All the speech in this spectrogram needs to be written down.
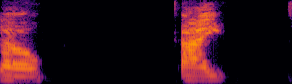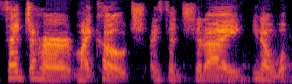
So I said to her, my coach, I said, should I, you know, what,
